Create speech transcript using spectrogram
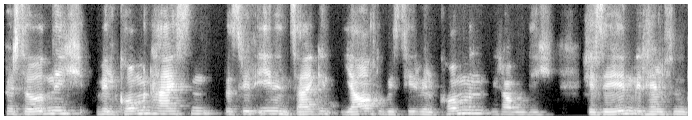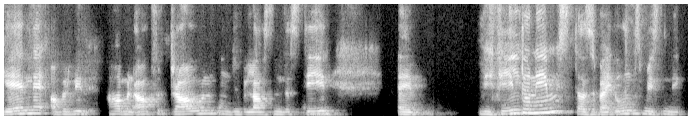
persönlich willkommen heißen, dass wir ihnen zeigen, ja, du bist hier willkommen, wir haben dich gesehen, wir helfen gerne, aber wir haben auch Vertrauen und überlassen das dir, äh, wie viel du nimmst. Also bei uns müssen die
